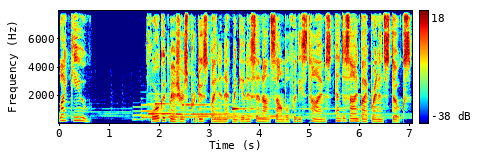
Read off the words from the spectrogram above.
like you. For Good Measures produced by Nanette McGuinness and Ensemble for These Times and designed by Brennan Stokes,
